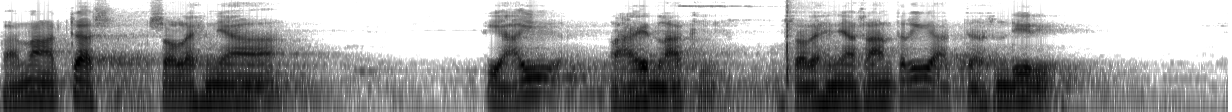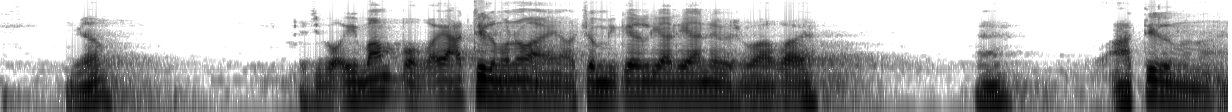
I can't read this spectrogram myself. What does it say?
Karena ada solehnya kiai lain lagi. Solehnya santri ada sendiri. Ya Jadi pok imam pokoknya adil ngono ae, aja mikir liya-liyane wis pokoke. Eh, adil ngono ae.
